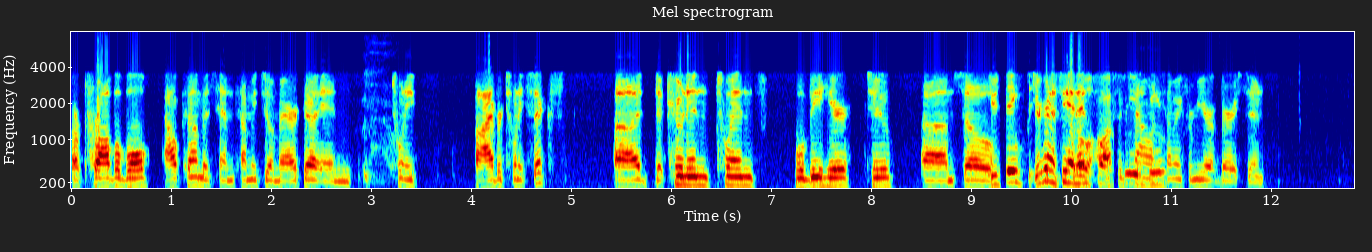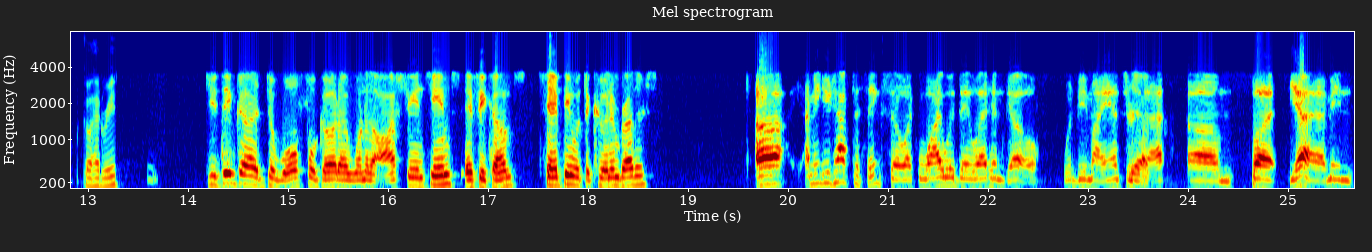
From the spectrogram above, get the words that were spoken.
or probable outcome is him coming to America in 25 or 26. Uh, the Coenen twins will be here too. Um, so you think you're going to see an influx of talent coming from Europe very soon. Go ahead, Reed. Do you think uh, DeWolf will go to one of the Austrian teams if he comes? Same thing with the Coenen brothers. Uh, I mean, you'd have to think so. Like, why would they let him go? Would be my answer Yeah. to that. Um, but yeah, I mean,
